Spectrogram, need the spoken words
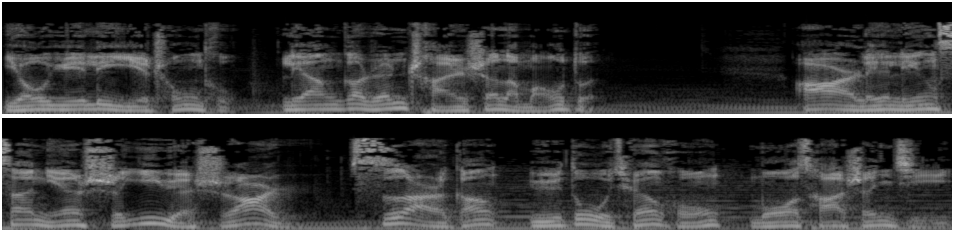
由于利益冲突，两个人产生了矛盾。二零零三年十一月十二日，司二刚与杜全红摩擦升级，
